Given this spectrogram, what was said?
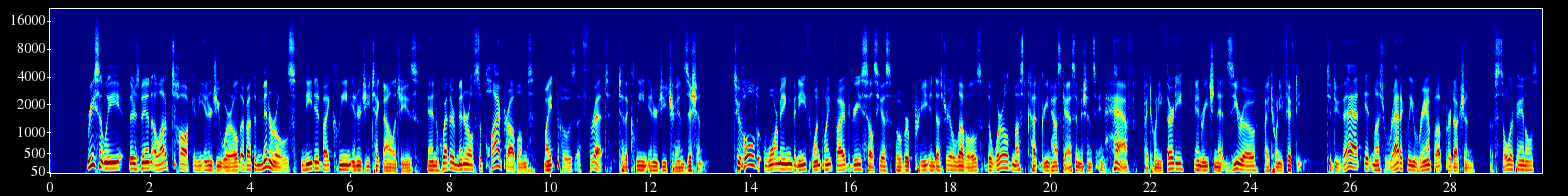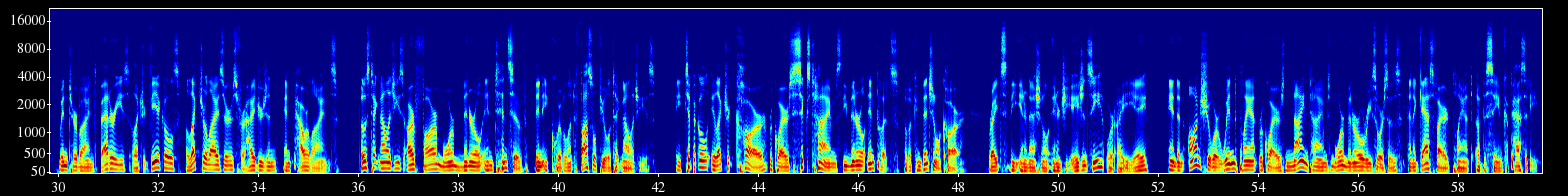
Recently, there's been a lot of talk in the energy world about the minerals needed by clean energy technologies and whether mineral supply problems might pose a threat to the clean energy transition. To hold warming beneath 1.5 degrees Celsius over pre industrial levels, the world must cut greenhouse gas emissions in half by 2030 and reach net zero by 2050. To do that, it must radically ramp up production of solar panels, wind turbines, batteries, electric vehicles, electrolyzers for hydrogen, and power lines. Those technologies are far more mineral intensive than equivalent fossil fuel technologies. A typical electric car requires six times the mineral inputs of a conventional car, writes the International Energy Agency, or IEA. And an onshore wind plant requires nine times more mineral resources than a gas fired plant of the same capacity.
